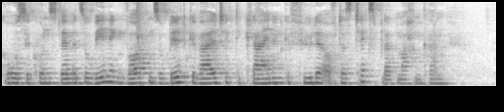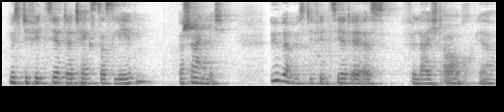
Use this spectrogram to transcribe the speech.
Große Kunst, wer mit so wenigen Worten so bildgewaltig die kleinen Gefühle auf das Textblatt machen kann. Mystifiziert der Text das Leben? Wahrscheinlich. Übermystifiziert er es? Vielleicht auch, ja.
